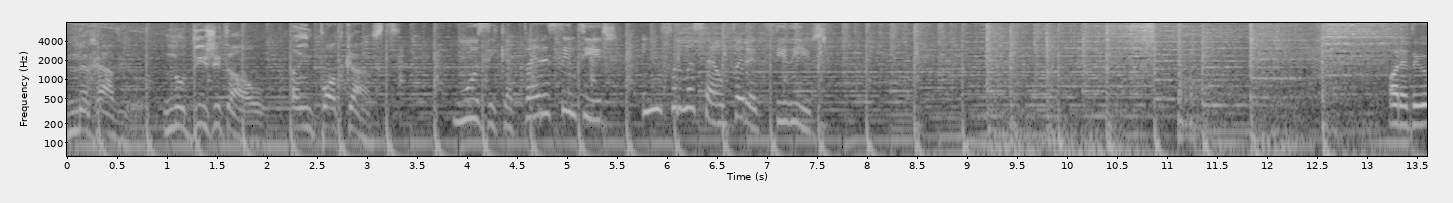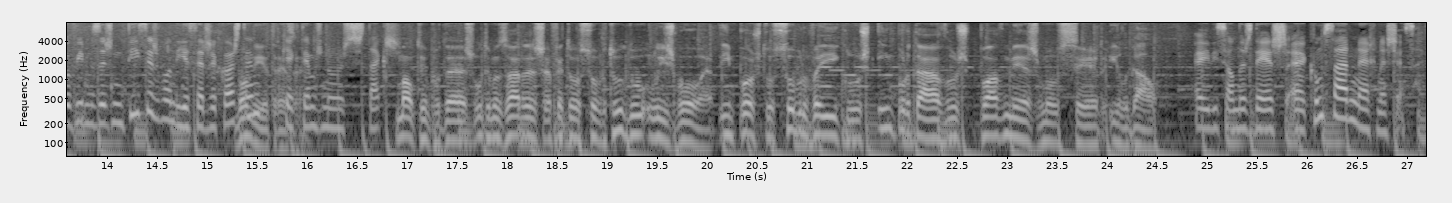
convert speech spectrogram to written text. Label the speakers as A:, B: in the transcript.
A: Na rádio, no digital, em podcast.
B: Música para sentir, informação para decidir.
C: Hora de ouvirmos as notícias. Bom dia, Sérgio Costa.
D: Bom dia,
C: O que é
D: Teresa.
C: que temos nos destaques?
D: Mau tempo das últimas horas afetou sobretudo Lisboa. Imposto sobre veículos importados pode mesmo ser ilegal.
C: A edição das 10 a começar na Renascença.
